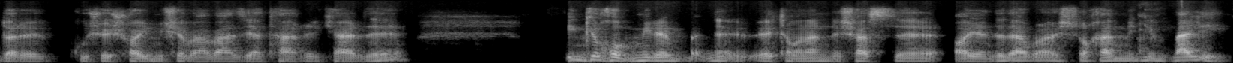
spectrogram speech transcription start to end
داره کوشش هایی میشه و وضعیت تغییر کرده. اینکه خب میره احتمالا نشست آینده دربارش سخن میگیم ولی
